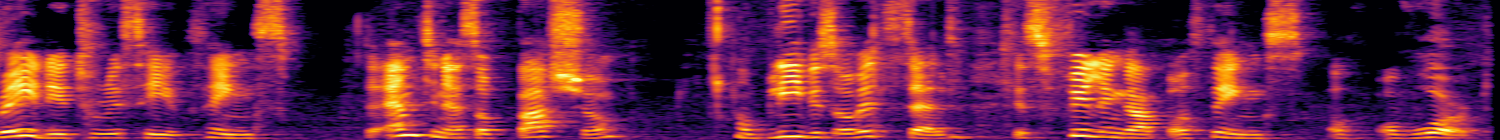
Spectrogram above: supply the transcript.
ready to receive things. The emptiness of Basho, oblivious of itself, is filling up of things, of, of world.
